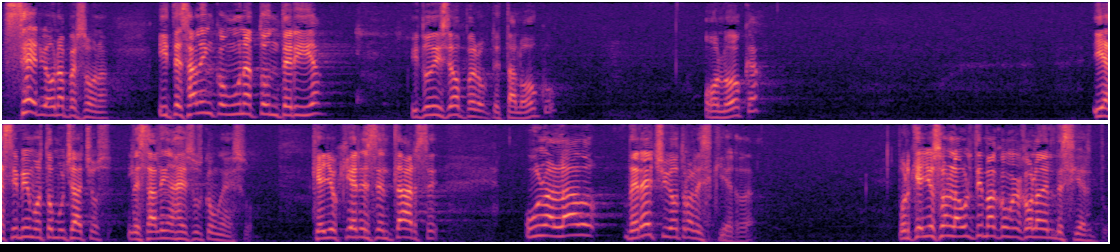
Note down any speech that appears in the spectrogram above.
serio a una persona y te salen con una tontería y tú dices, oh, pero está loco? ¿O loca? Y así mismo estos muchachos le salen a Jesús con eso. Que ellos quieren sentarse uno al lado derecho y otro a la izquierda. Porque ellos son la última Coca-Cola del desierto.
